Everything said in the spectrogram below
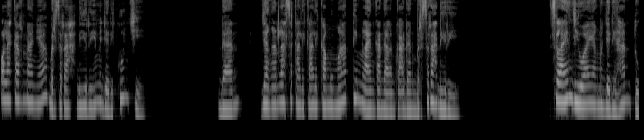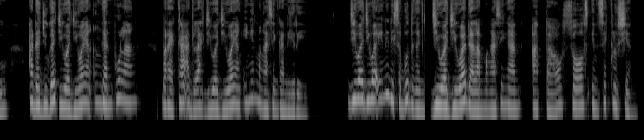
Oleh karenanya, berserah diri menjadi kunci. Dan Janganlah sekali-kali kamu mati melainkan dalam keadaan berserah diri. Selain jiwa yang menjadi hantu, Ada juga jiwa-jiwa yang enggan pulang. Mereka adalah jiwa-jiwa yang ingin mengasingkan diri. Jiwa-jiwa ini disebut dengan jiwa-jiwa dalam pengasingan atau souls in seclusion.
